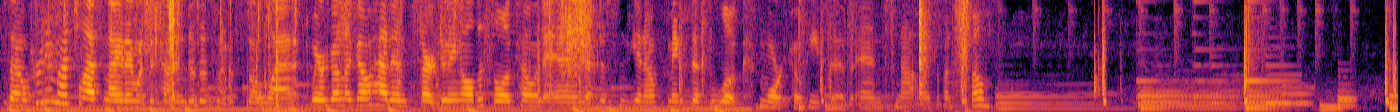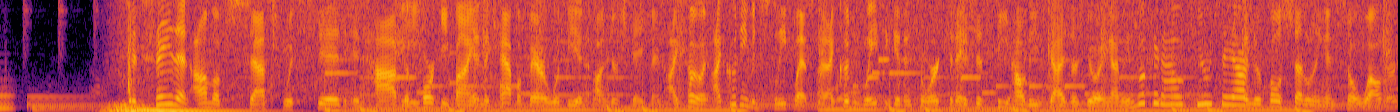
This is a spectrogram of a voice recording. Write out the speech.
so pretty much last night I went to cut into this and it was still wet. We're gonna go ahead and start doing all the silicone and just, you know, make this look more cohesive and not like a bunch of foam. To say that I'm obsessed with Sid and Hobby, the porcupine and the capybara would be an understatement. I tell you, I couldn't even sleep last night. I couldn't wait to get into work today to just see how these guys are doing. I mean, look at how cute they are. And they're both settling in so well. They're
